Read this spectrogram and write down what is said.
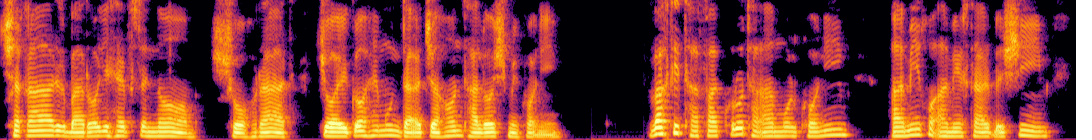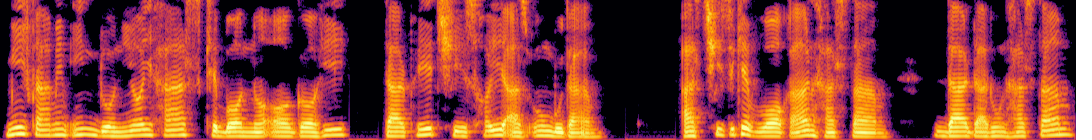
چقدر برای حفظ نام، شهرت، جایگاهمون در جهان تلاش می‌کنیم. وقتی تفکر رو تحمل کنیم عمیق و عمیقتر بشیم می‌فهمیم این دنیایی هست که با ناآگاهی در پی چیزهایی از اون بودم. از چیزی که واقعا هستم در درون هستم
